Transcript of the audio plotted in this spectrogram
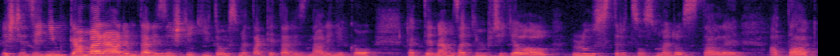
ještě s jedním kamarádem tady ze Štětí, to už jsme taky tady znali někoho, tak ten nám zatím přidělal lustr, co jsme dostali a tak.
